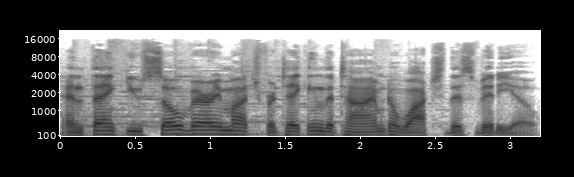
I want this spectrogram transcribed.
and thank you so very much for taking the time to watch this video.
